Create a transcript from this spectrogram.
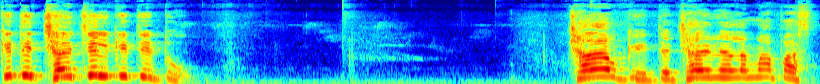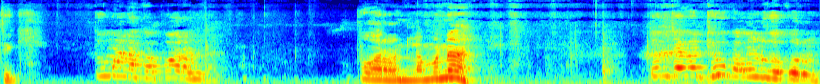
किती छळशील किती तू? छळाव की त्या छळण्याला माप असते की. तुम्हाला का पोरांना? पोरांना म्हणा. तुमच्याकडे ठेवू का उलग करून?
